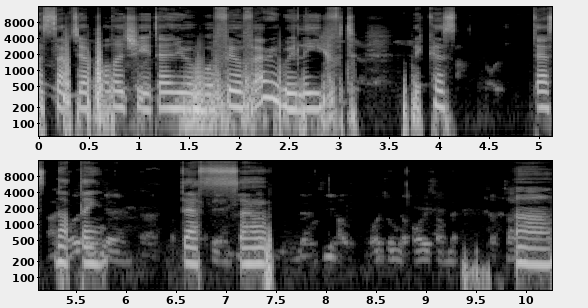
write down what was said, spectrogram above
accepts your apology, then you will feel very relieved because there's nothing that's uh, uh,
